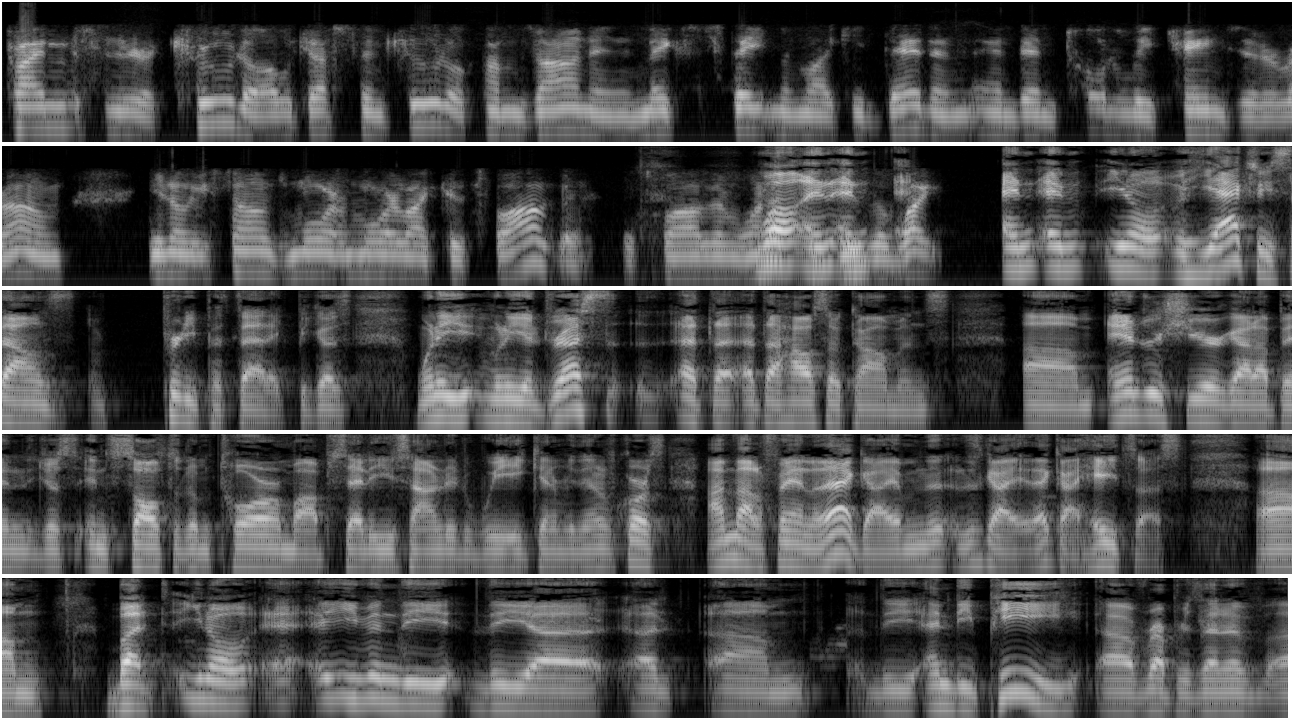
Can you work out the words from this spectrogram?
Prime Minister Trudeau, Justin Trudeau, comes on and makes a statement like he did, and, and then totally changes it around. You know, he sounds more and more like his father. His father wanted well, and, and, the white. And and you know, he actually sounds pretty pathetic because when he when he addressed at the at the House of Commons, um, Andrew Scheer got up and just insulted him, tore him up, said he sounded weak and everything. And of course, I'm not a fan of that guy. I mean, this guy that guy hates us. Um, but you know, even the the uh, uh, um, the NDP uh, representative.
